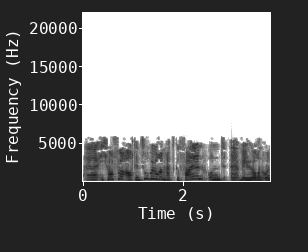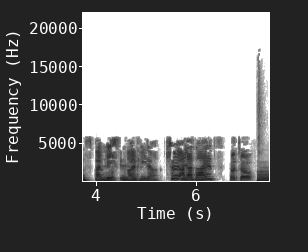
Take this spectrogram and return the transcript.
Äh, ich hoffe, auch den Zuhörern hat's gefallen und äh, wir hören uns beim nächsten okay. Mal wieder. Tschö okay. allerseits. Ciao, ciao.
